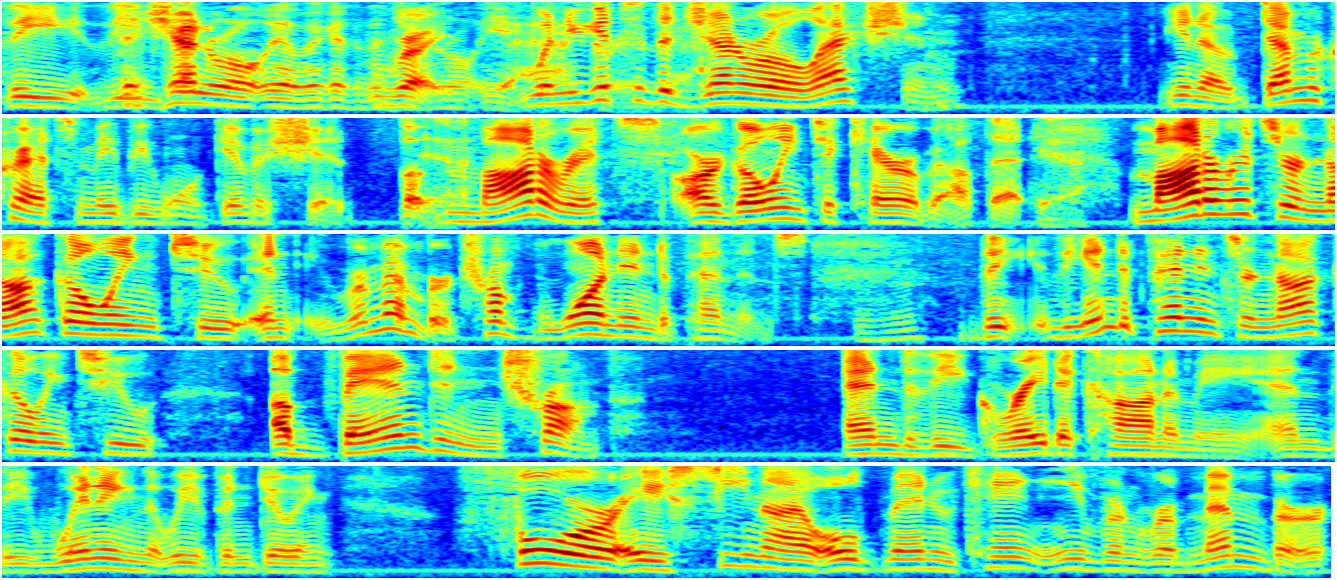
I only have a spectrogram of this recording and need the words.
the the, The general, yeah, we get to the right general. Yeah, when I you get to the yeah. general election, you know, Democrats maybe won't give a shit, but Yeah. moderates are going to care about that. Yeah. Moderates are not going to, and remember, Trump won independents. Mm-hmm. The the independents are not going to abandon Trump and the great economy and the winning that we've been doing for a senile old man who can't even remember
